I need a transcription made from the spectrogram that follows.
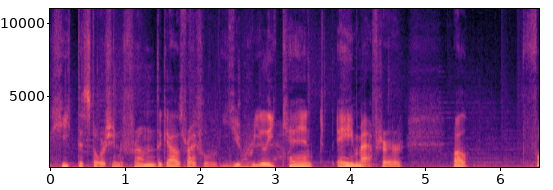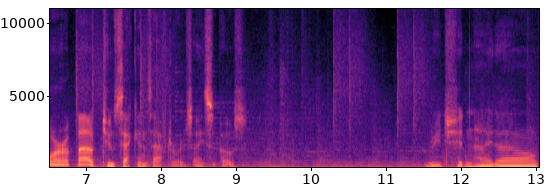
heat distortion from the Gauss rifle, you really can't aim after, well, for about two seconds afterwards, I suppose. Reach hidden hideout.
